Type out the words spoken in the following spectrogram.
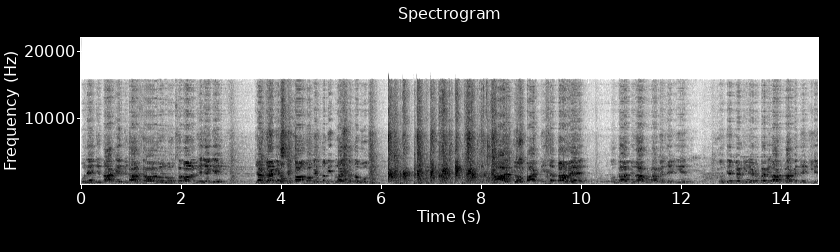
انہیں جتا کے ودھان سبھا میں لوک سبھا میں بھیجیں گے۔ جب جا کے اچھے کام ہوں گے، تبھی برائی ختم ہوگی۔ آج جو پارٹی ستا میں ہے، ان کا مذاق اٹھا کے دیکھیے۔ ان کے کینڈیڈیٹوں کا جناب اٹھا کے دیکھیے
